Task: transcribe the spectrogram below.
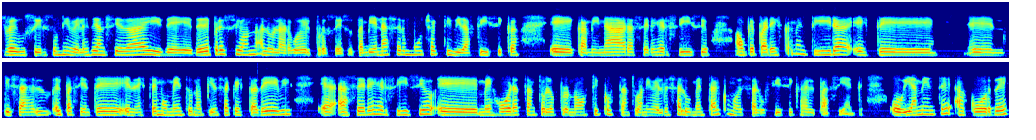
reducir sus niveles de ansiedad y de, depresión a lo largo del proceso. También hacer mucha actividad física, eh, caminar, hacer ejercicio, aunque parezca mentira, este quizás el, paciente en este momento uno piensa que está débil, eh, hacer ejercicio eh, mejora tanto los pronósticos, tanto a nivel de salud mental como de salud física del paciente. Obviamente acorde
